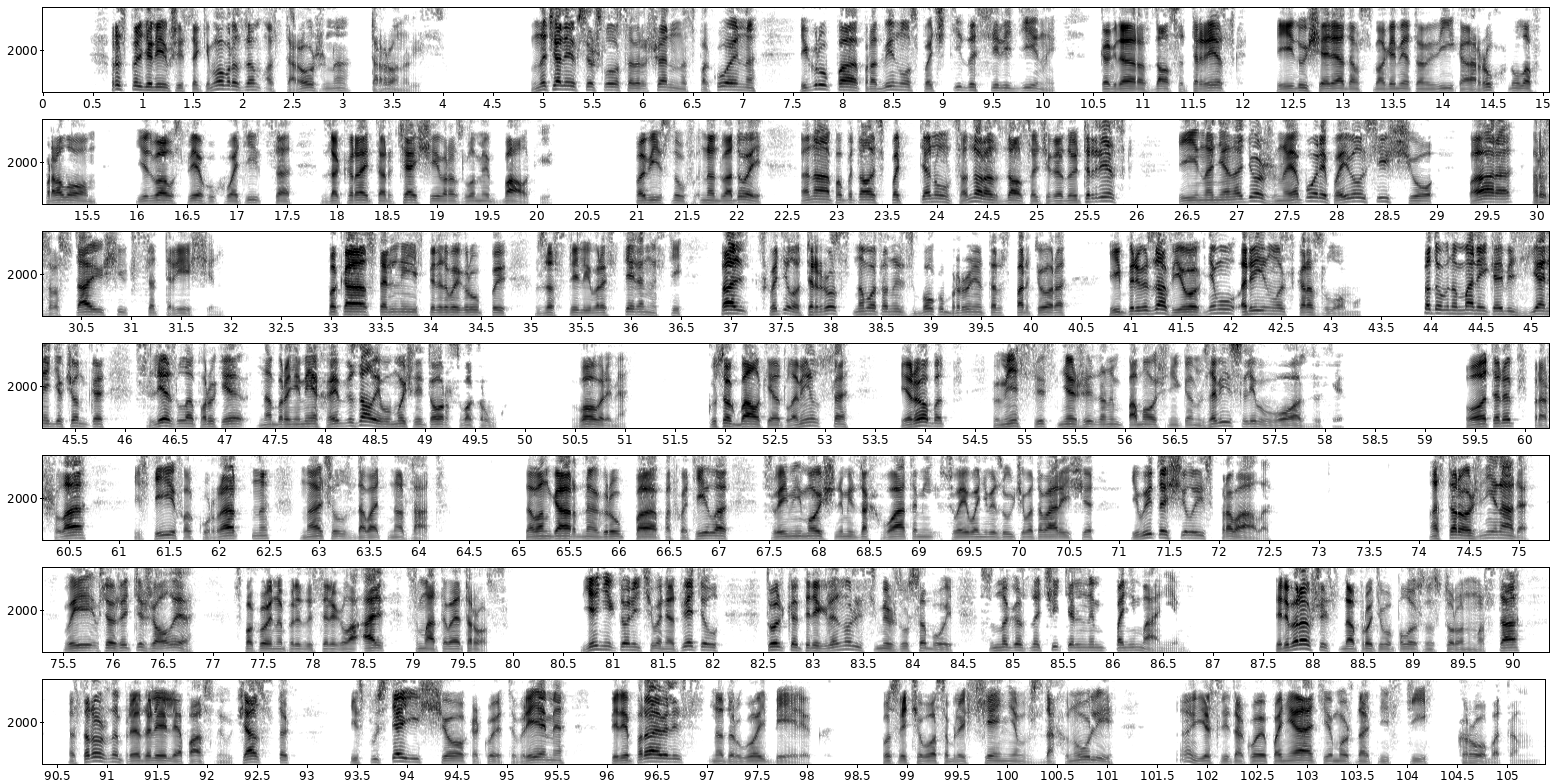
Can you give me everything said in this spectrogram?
Распределившись таким образом, осторожно тронулись. Вначале все шло совершенно спокойно, и группа продвинулась почти до середины, когда раздался треск, и идущая рядом с Магометом Вика рухнула в пролом, едва успев ухватиться за край торчащей в разломе балки. Повиснув над водой, она попыталась подтянуться, но раздался очередной треск, и на ненадежной опоре появилась еще пара разрастающихся трещин. Пока остальные из передовой группы застыли в растерянности, Аль схватила трос, намотанный сбоку бронетранспортера, и, привязав его к нему, ринулась к разлому. Подобно маленькой обезьяне девчонка слезла по руке на бронемеха и обвязала его мощный торс вокруг. Вовремя. Кусок балки отломился, и робот вместе с неожиданным помощником зависли в воздухе. Оторопь прошла, и Стив аккуратно начал сдавать назад. Авангардная группа подхватила своими мощными захватами своего невезучего товарища и вытащила из провала. — Осторожнее надо, вы все же тяжелые, — спокойно предостерегла Аль, сматывая трос. Ей никто ничего не ответил, только переглянулись между собой с многозначительным пониманием. Перебравшись на противоположную сторону моста, осторожно преодолели опасный участок и спустя еще какое-то время переправились на другой берег, после чего с облегчением вздохнули если такое понятие можно отнести к роботам.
